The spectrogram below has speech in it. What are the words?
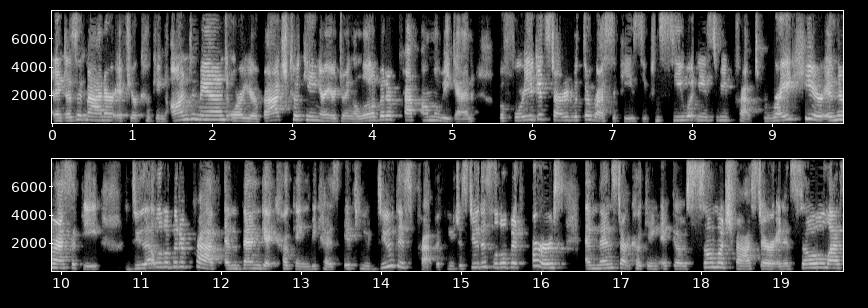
And it doesn't matter if you're cooking on demand or you're batch cooking or you're doing a little bit of prep on the weekend. Before you get started with the recipes, you can see what needs to be prepped right here in the recipe. Do that little bit of prep and then get cooking because if you do this prep, if you just do this little bit first and then start cooking, it goes so much faster and it's so less,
